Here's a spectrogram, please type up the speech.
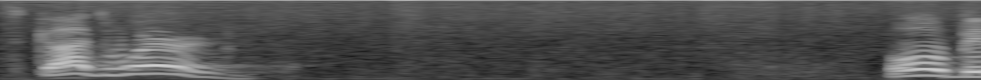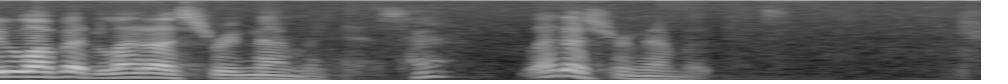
It's God's word. Oh, beloved, let us remember this. Huh? Let us remember this.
